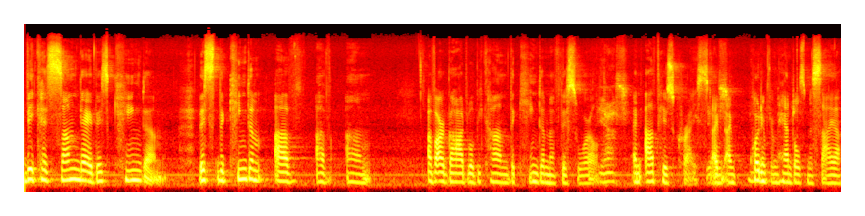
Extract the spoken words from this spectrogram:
because someday this kingdom, this the kingdom of, of, um, of our God will become the kingdom of this world Yes. and of his Christ. Yes. I'm, I'm quoting from Handel's Messiah.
